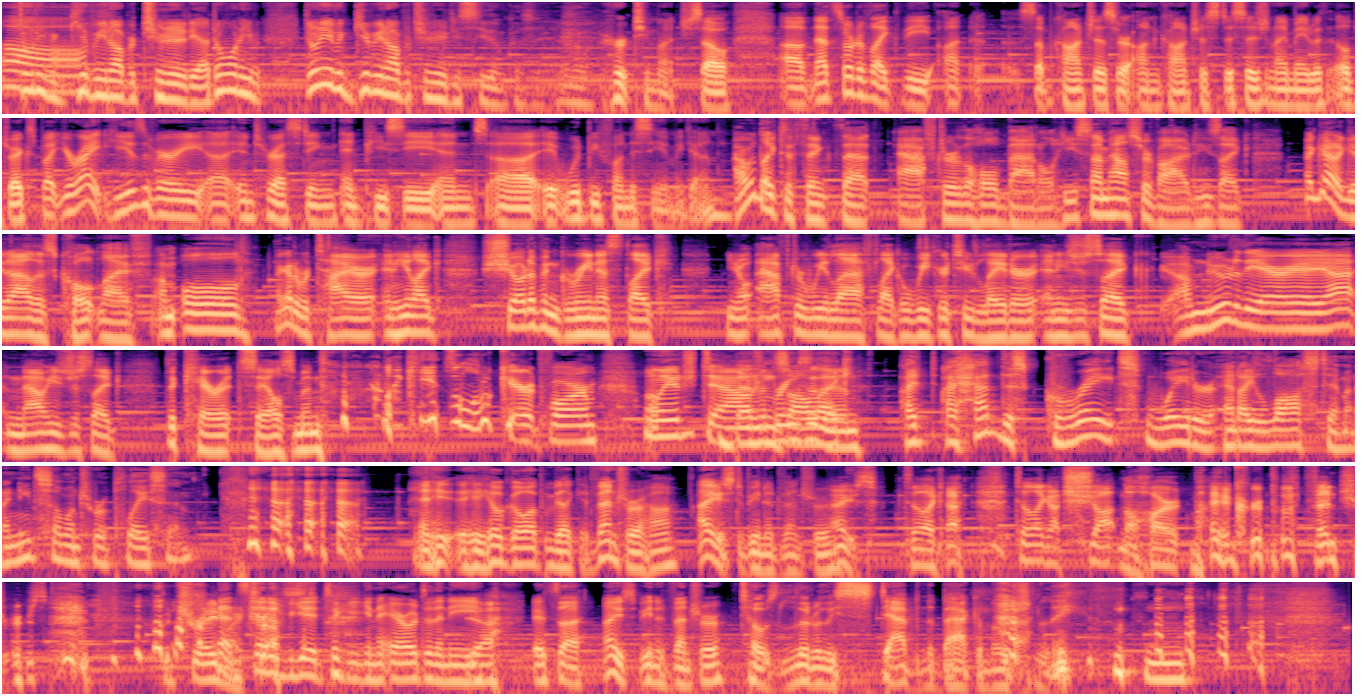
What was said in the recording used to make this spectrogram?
don't even give me an opportunity. I don't want to even don't even give me an opportunity to see them because it'll hurt too much. So uh, that's sort of like the un- subconscious or unconscious decision I made with Ildrix. But you're right, he is a very uh, interesting NPC, and uh, it would be fun to see him again. I would like to think that after the whole battle, he somehow survived. He's like, I gotta get out of this cult life. I'm old. I gotta retire. And he like showed up in Greenest like, you know, after we left, like a week or two later, and he's just like, I'm new to the area, yeah. And now he's just like the carrot salesman. like he has a little carrot farm on the edge of town. He Bevan's brings all it like, in. I, I had this great waiter and I lost him and I need someone to replace him. And he he'll go up and be like, "Adventurer, huh? I used to be an adventurer." Nice. Till I got till I got shot in the heart by a group of adventurers. Betrayed my Instead trust. of taking an arrow to the knee, Yeah. it's uh, I used to be an adventurer. Toes literally stabbed in the back emotionally.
